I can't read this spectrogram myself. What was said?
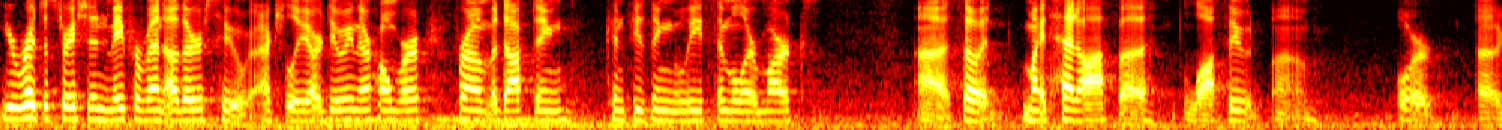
Your registration may prevent others who actually are doing their homework from adopting confusingly similar marks. Uh, so it might head off a lawsuit um, or a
